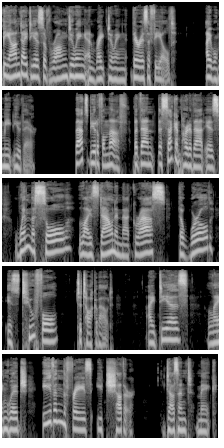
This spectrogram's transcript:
Beyond ideas of wrongdoing and right doing, there is a field. I will meet you there. That's beautiful enough. But then the second part of that is when the soul lies down in that grass, the world is too full to talk about. Ideas, language, even the phrase each other doesn't make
